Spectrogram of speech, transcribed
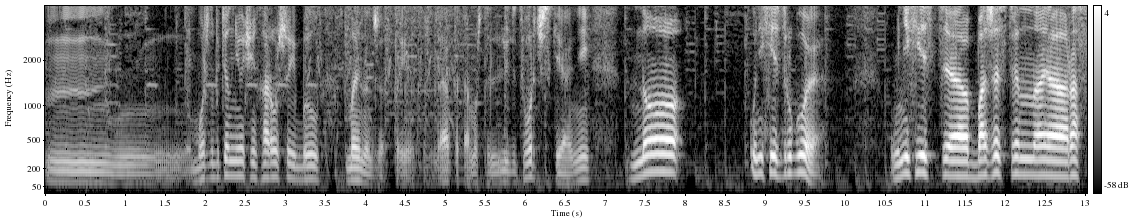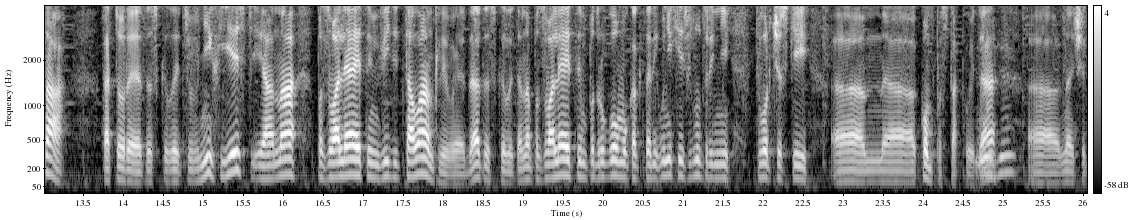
может быть, он не очень хороший был менеджер при этом, да, потому что люди творческие, они... Но у них есть другое. У них есть э, божественная роса, которая, так сказать, в них есть, и она позволяет им видеть талантливое, да, так сказать, она позволяет им по-другому как-то, у них есть внутренний творческий э, э, компас такой, да, угу. э, значит,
